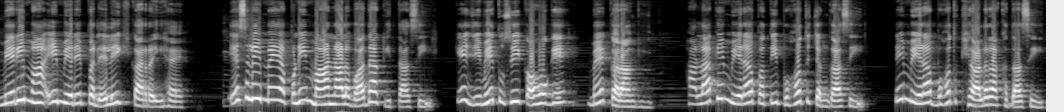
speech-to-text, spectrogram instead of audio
ਮੇਰੀ ਮਾਂ ਇਹ ਮੇਰੇ ਭਲੇ ਲਈ ਕਰ ਰਹੀ ਹੈ। ਇਸ ਲਈ ਮੈਂ ਆਪਣੀ ਮਾਂ ਨਾਲ ਵਾਅਦਾ ਕੀਤਾ ਸੀ ਕਿ ਜਿਵੇਂ ਤੁਸੀਂ ਕਹੋਗੇ, ਮੈਂ ਕਰਾਂਗੀ। ਹਾਲਾਂਕਿ ਮੇਰਾ ਪਤੀ ਬਹੁਤ ਚੰਗਾ ਸੀ ਤੇ ਮੇਰਾ ਬਹੁਤ ਖਿਆਲ ਰੱਖਦਾ ਸੀ।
